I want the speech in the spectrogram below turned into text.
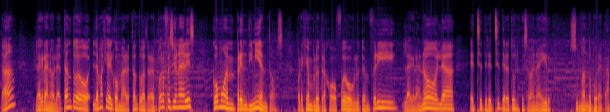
La Granola, tanto la magia del comer, tanto va a traer profesionales como emprendimientos. Por ejemplo, trajo fuego gluten free, la granola, etcétera, etcétera, todos los que se van a ir sumando por acá.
